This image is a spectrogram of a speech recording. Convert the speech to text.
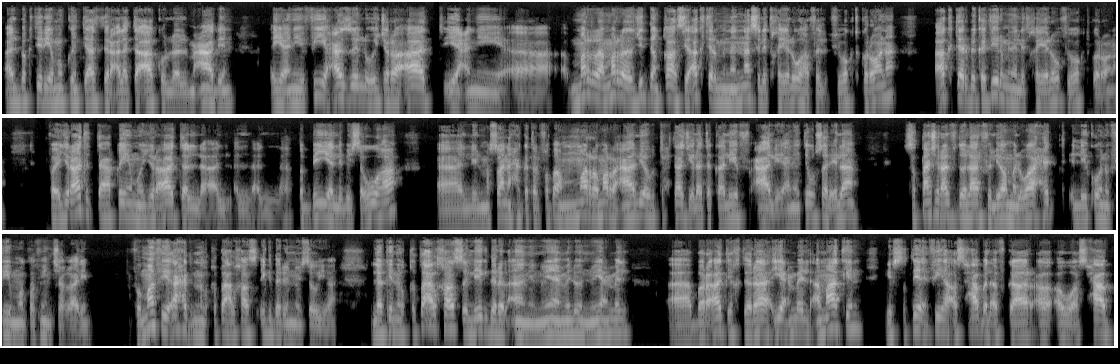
البكتيريا ممكن تأثر على تآكل المعادن. يعني في عزل وإجراءات يعني آه، مرة مرة جدا قاسية أكثر من الناس اللي تخيلوها في في وقت كورونا أكثر بكثير من اللي تخيلوه في وقت كورونا. فإجراءات التعقيم وإجراءات الطبية اللي بيسووها آه، للمصانع حقت الفضاء مرة مرة عالية وتحتاج إلى تكاليف عالية. يعني توصل إلى 16000 دولار في اليوم الواحد اللي يكونوا فيه موظفين شغالين. فما في أحد من القطاع الخاص يقدر إنه يسويها. لكن القطاع الخاص اللي يقدر الآن إنه يعمله إنه يعمل آه، براءات اختراع يعمل أماكن يستطيع فيها أصحاب الأفكار أو أصحاب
